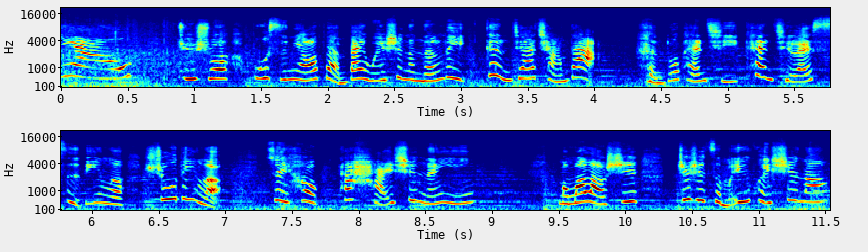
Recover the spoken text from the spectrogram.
喵！据说不死鸟反败为胜的能力更加强大。很多盘棋看起来死定了，输定了，最后他还是能赢。毛毛老师，这是怎么一回事呢？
